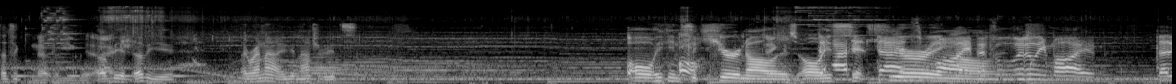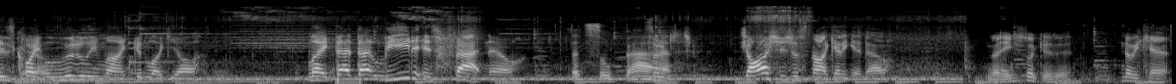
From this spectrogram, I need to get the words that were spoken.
That's a. No, you get That'll be a W. Like right now, you're getting attributes. Oh, he can Oh. secure knowledge. Oh, he's That is- securing that's mine. That's literally mine. That is quite Yeah. literally mine. Good luck, y'all. Like that. That lead is fat now. That's so So bad. J- Josh is just not getting it now. No, he can still get it. No, he can't.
